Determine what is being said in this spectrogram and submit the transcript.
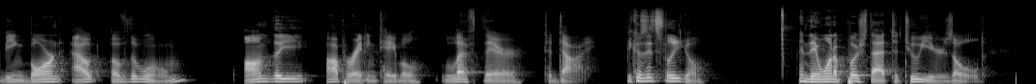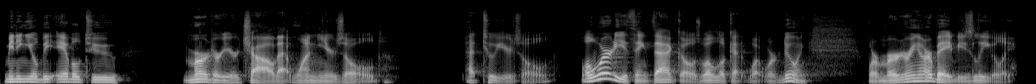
being born out of the womb on the operating table, left there to die because it's legal. And they want to push that to two years old, meaning you'll be able to murder your child at one years old, at two years old. Well, where do you think that goes? Well, look at what we're doing. We're murdering our babies legally.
